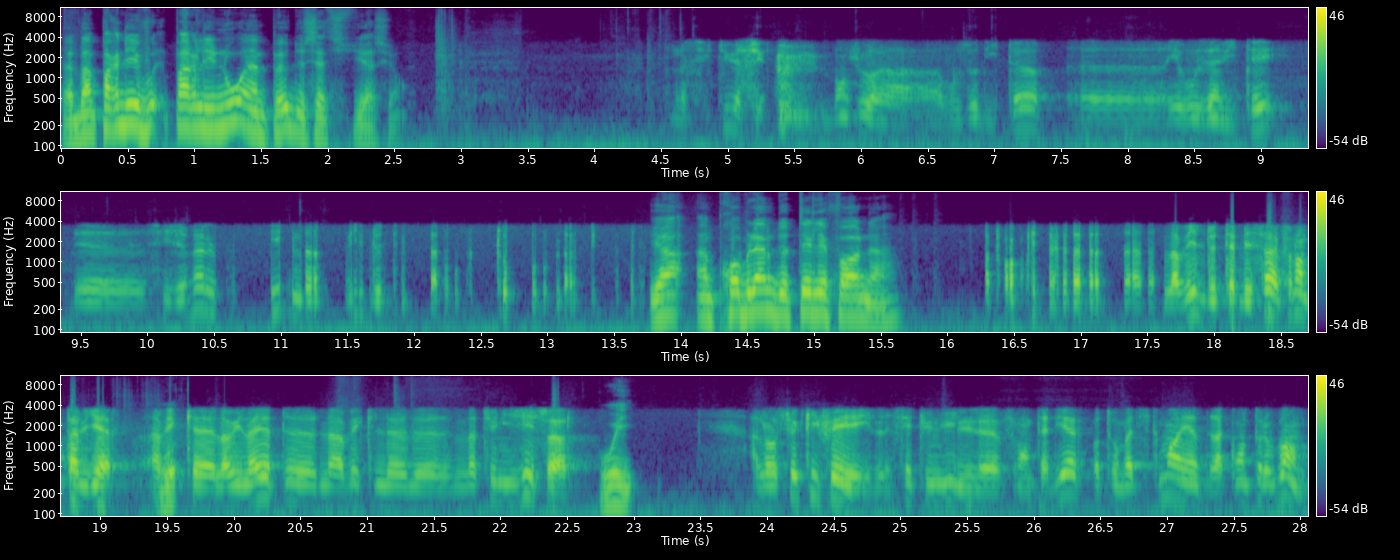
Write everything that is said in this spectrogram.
ben, Parlez-nous un peu de cette situation. La situation. Bonjour à auditeurs euh, et vos invités. Euh, si j'ai mal la ville de Il y a un problème de téléphone. Hein. La ville de Tébessa est frontalière avec euh, la wilaya avec la Tunisie sœur. Oui. Alors ce qui fait, c'est une ville frontalière, automatiquement il y a de la contrebande.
